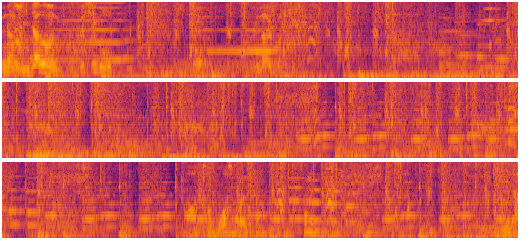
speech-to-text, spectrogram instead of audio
그냥 임장은 쓰시고 네, 그게 나을 것 같아요. 아 더 모아서 가야 되나? 살렸네 갑니다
